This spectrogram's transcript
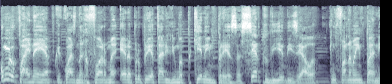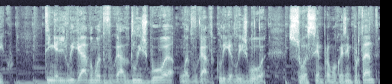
O meu pai, na época, quase na reforma, era proprietário de uma pequena empresa. Certo dia, diz ela, telefona-me em pânico. Tinha-lhe ligado um advogado de Lisboa, um advogado que liga de Lisboa, soa sempre uma coisa importante,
